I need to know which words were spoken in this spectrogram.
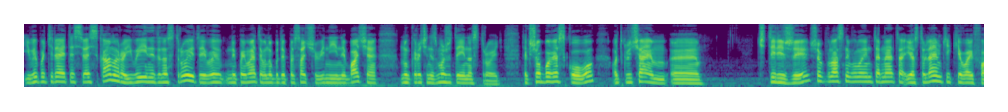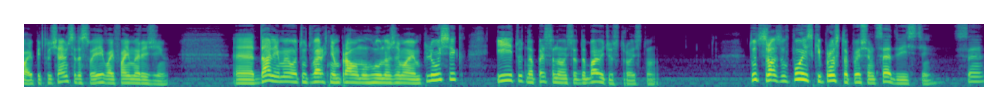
і ви потеряєте зв'язь з камерою, і ви її не донастроїте, і ви не поймете, воно буде писати, що він її не бачить. Ну, коротше, не зможете її настроїти. Так що обов'язково відключаємо. Е- 4G, щоб у нас не було інтернету, і оставляємо тільки Wi-Fi, підключаємося до своєї Wi-Fi мережі. Е, Далі ми отут в верхньому правому углу нажимаємо плюсик, і тут написано ось «Добавить устройство. Тут зразу в поискі просто пишемо це 200. Це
